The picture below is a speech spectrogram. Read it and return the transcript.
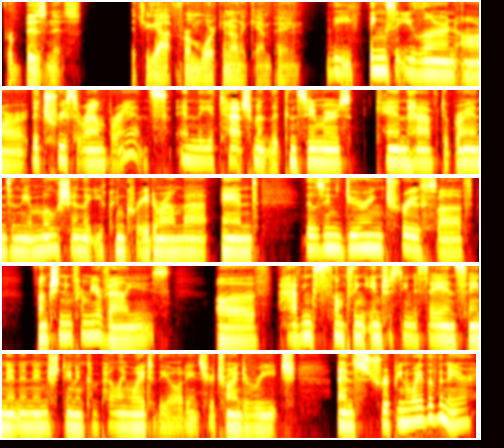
for business that you got from working on a campaign? the things that you learn are the truth around brands and the attachment that consumers can have to brands and the emotion that you can create around that and those enduring truths of functioning from your values of having something interesting to say and saying it in an interesting and compelling way to the audience you're trying to reach and stripping away the veneer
